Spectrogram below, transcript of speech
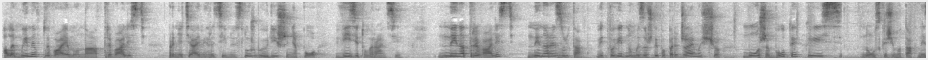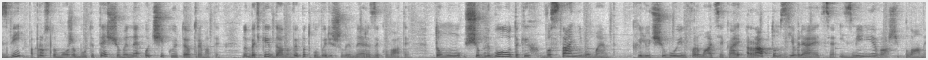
але ми не впливаємо на тривалість прийняття імміграційною службою рішення по візі толеранції. Не на тривалість, не на результат. Відповідно, ми завжди попереджаємо, що може бути якийсь, ну скажімо так, не збій, а просто може бути те, що ви не очікуєте отримати. Ну, батьки в даному випадку вирішили не ризикувати. Тому, щоб не було таких в останній момент ключової інформації, яка раптом з'являється і змінює ваші плани,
